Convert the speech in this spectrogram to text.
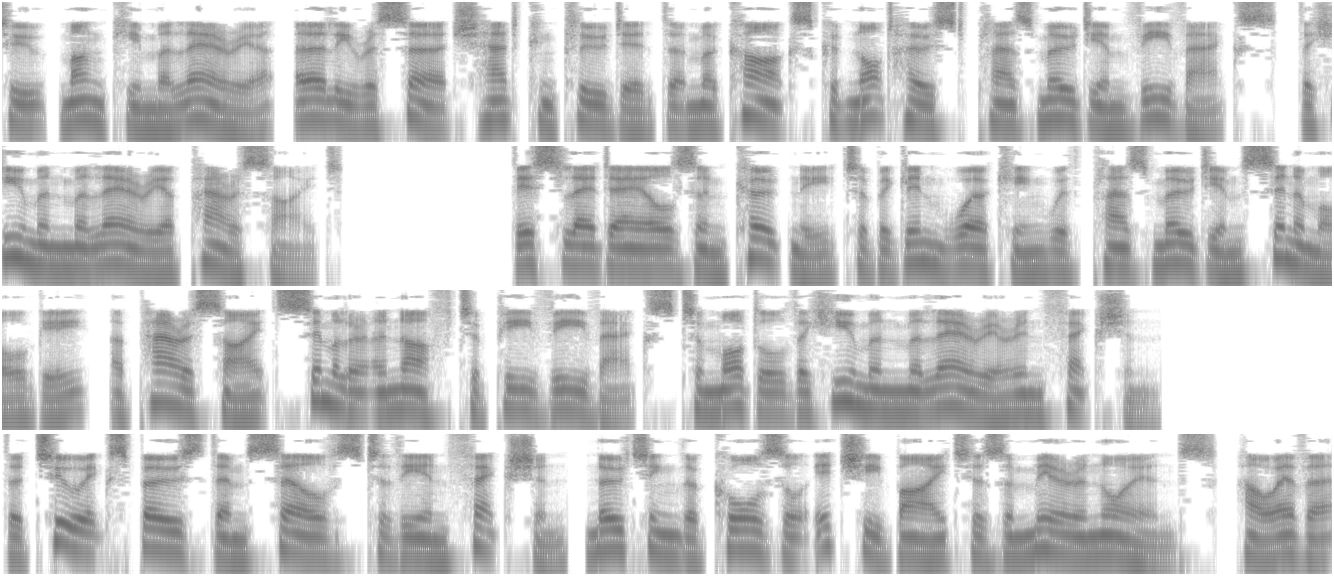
to monkey malaria. Early research had concluded that macaques could not host Plasmodium vivax, the human malaria parasite. This led Ailes and Coatney to begin working with Plasmodium cynomolgi, a parasite similar enough to P. vivax to model the human malaria infection. The two exposed themselves to the infection, noting the causal itchy bite as a mere annoyance, however,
